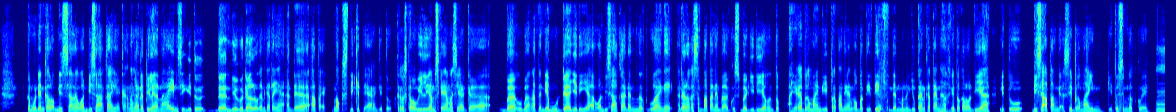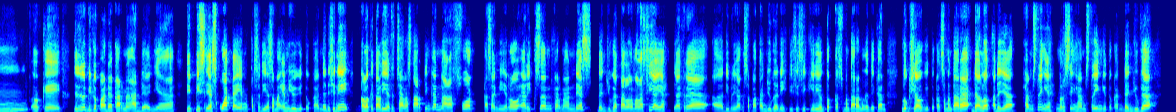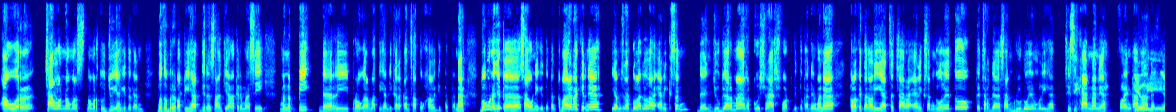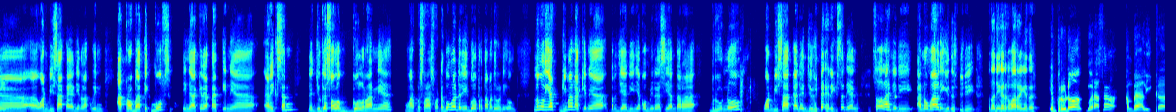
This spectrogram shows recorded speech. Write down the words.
Kemudian kalau misalnya Wan Bisaka ya karena nggak ada pilihan lain sih gitu. Dan Diogo Dalo kan katanya ada apa ya knock sedikit ya gitu. Terus kalau Williams kayaknya masih agak baru banget dan dia muda jadi ya Wan Bisaka dan menurut gua ini adalah kesempatan yang bagus bagi dia untuk akhirnya bermain di pertandingan kompetitif dan menunjukkan ke Ten Hag gitu kalau dia itu bisa apa enggak sih bermain gitu sih menurut gue. Hmm, oke. Okay. Jadi lebih kepada karena adanya tipisnya squad ya yang tersedia sama MU gitu kan. Nah, di sini kalau kita lihat secara starting kan Rashford, Casemiro, Erikson, Fernandes dan juga Tyler Malaysia ya. Ya akhirnya uh, diberikan kesempatan juga nih di sisi kiri untuk sementara menggantikan Luke Shaw gitu kan. Sementara Dalot adanya hamstring ya, nursing hamstring gitu kan. Dan juga our calon nomor nomor tujuh ya gitu kan buat beberapa pihak Jadon Sancho yang akhirnya masih menepi dari program latihan dikarenakan satu hal gitu kan. Nah, gue mau nanya ke Sauni gitu kan. Kemarin akhirnya yang mencetak gol adalah Erikson dan juga Marcus Rashford gitu kan. Yang mana kalau kita ngelihat secara Erikson golnya itu kecerdasan Bruno yang melihat sisi kanan ya, flank kanan adanya uh, Wan Bisaka yang dia ngelakuin acrobatic moves hingga akhirnya tap innya Erikson dan juga solo goal runnya Marcus Rashford. Nah, gue mulai dari gol pertama dulu nih, Ung. Lu ngelihat gimana akhirnya terjadinya kombinasi antara Bruno, Wan Bisaka dan juga Erikson yang seolah jadi anomali gitu di pertandingan kemarin gitu. Ya Bruno, gue rasa kembali ke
